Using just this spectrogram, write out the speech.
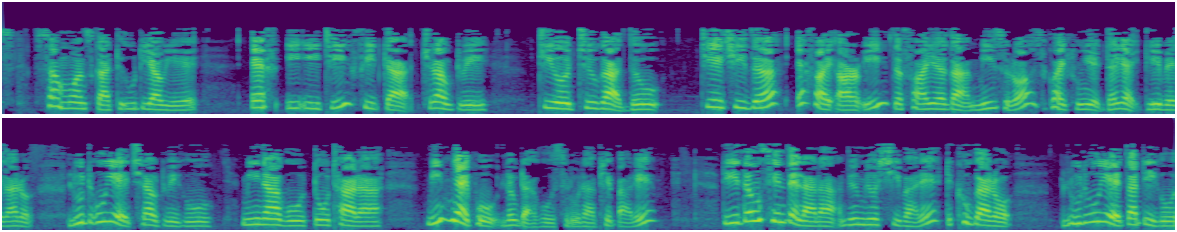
s someone's က တဦးတယောက်ရဲ့ feet feet က ခြေထောက်တွေ to2 ကသို့ the fire the fire က မီးဆိုတော့ စကားခုရဲ့ တိုက်ရိုက်အဓိပ္ပာယ်ကတော့လူတဦးရဲ့ ခြေထောက်တွေကို မီးနားကို တိုးထားတာ မီးမြှိုက်ဖို့ လုပ်တာကို ဆိုလိုတာ ဖြစ်ပါတယ်။ဒီအသုံး ဆင်းသက်လာတာ အမျိုးမျိုး ရှိပါတယ်။တစ်ခုကတော့ လူတဦးရဲ့ သတ္တိကို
